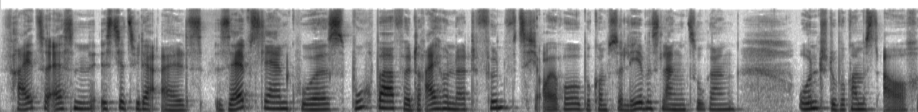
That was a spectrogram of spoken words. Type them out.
Frei zu essen ist jetzt wieder als Selbstlernkurs buchbar für 350 Euro, bekommst du lebenslangen Zugang und du bekommst auch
